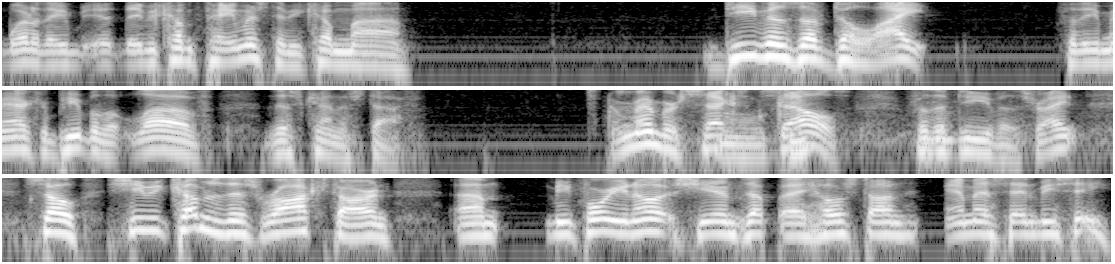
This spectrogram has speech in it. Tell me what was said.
what are they? They become famous. They become uh, divas of delight for the American people that love this kind of stuff. Remember, sex okay. sells for the divas, right? So she becomes this rock star, and um, before you know it, she ends up a host on MSNBC.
